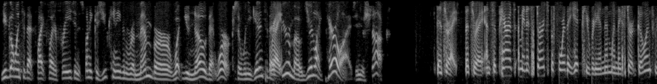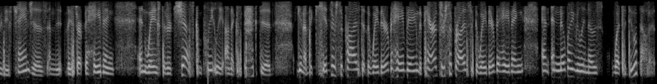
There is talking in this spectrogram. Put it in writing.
you go into that fight, flight, or freeze, and it's funny because you can't even remember what you know that works. So when you get into that right. fear mode, you're like paralyzed and you're stuck. That's right. That's right. And so parents, I mean, it starts before they hit puberty, and then when they start going through these changes and they start behaving in ways that are just completely unexpected, you know, the kids are surprised at the way they're behaving, the parents are surprised at the way they're behaving, and, and nobody really knows what to do about it,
